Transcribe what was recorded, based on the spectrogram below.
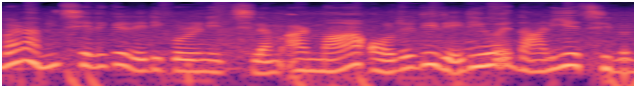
এবার আমি ছেলেকে রেডি করে নিচ্ছিলাম আর মা অলরেডি রেডি হয়ে দাঁড়িয়েছিল।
